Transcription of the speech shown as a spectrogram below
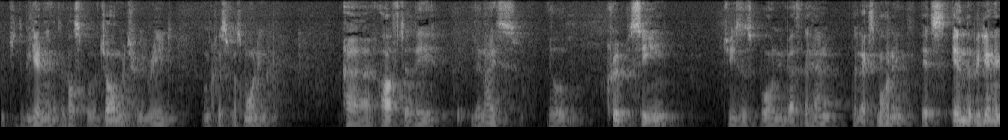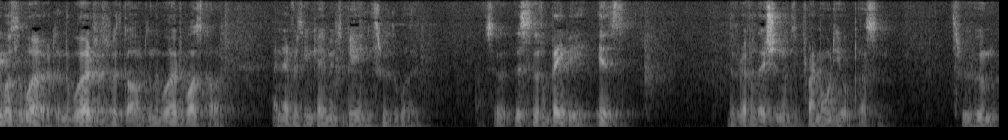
which is the beginning of the Gospel of John, which we read on Christmas morning, uh, after the, the nice little crib scene Jesus born in Bethlehem. The next morning, it's in the beginning was the Word, and the Word was with God, and the Word was God, and everything came into being through the Word. So this little baby is the revelation of the primordial person through whom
